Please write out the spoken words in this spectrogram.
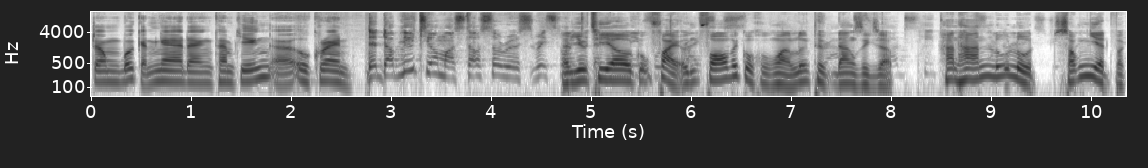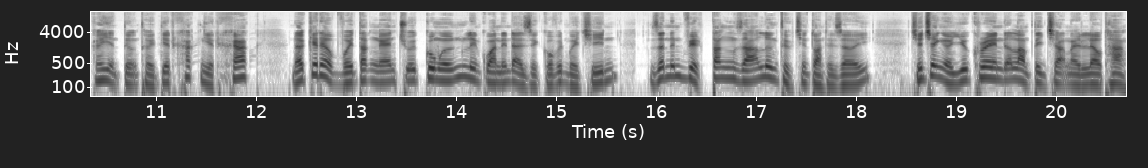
trong bối cảnh Nga đang tham chiến ở Ukraine. WTO cũng phải ứng phó với cuộc khủng hoảng lương thực đang dịch dập. Hạn hán, lũ lụt, sóng nhiệt và các hiện tượng thời tiết khắc nghiệt khác đã kết hợp với tắc nghẽn chuỗi cung ứng liên quan đến đại dịch COVID-19, dẫn đến việc tăng giá lương thực trên toàn thế giới. Chiến tranh ở Ukraine đã làm tình trạng này leo thang.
